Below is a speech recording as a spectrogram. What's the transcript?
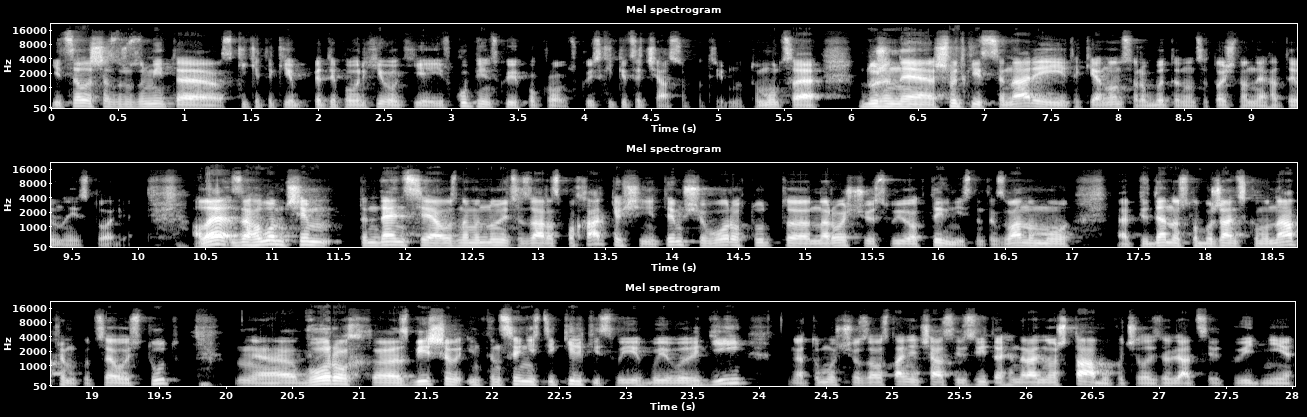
і це лише зрозуміти, скільки таких п'ятиповерхівок є і в Куп'янську, і в Покровську, і скільки це часу потрібно. Тому це дуже не швидкий сценарій, і такі анонси робити ну це точно негативна історія. Але загалом, чим тенденція ознаменується зараз по Харківщині, тим, що ворог тут е, нарощує свою активність на так званому е, південно-слобожанському напрямку. Це ось тут Е, ворог збільшив інтенсивність і кількість своїх бойових дій, тому що за останній час із звіта генерального штабу почали з'являтися відповідні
